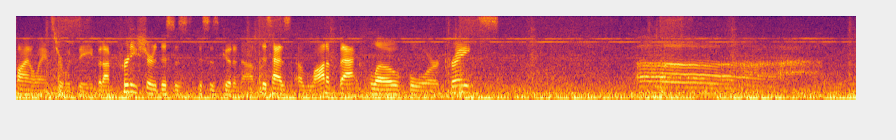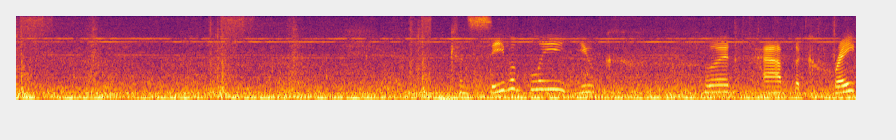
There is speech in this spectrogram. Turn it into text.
final answer would be, but I'm pretty sure this is this is good enough. This has a lot of backflow for crates. Uh, conceivably, you could have the crate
